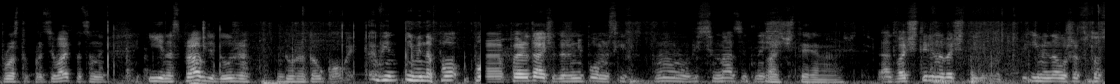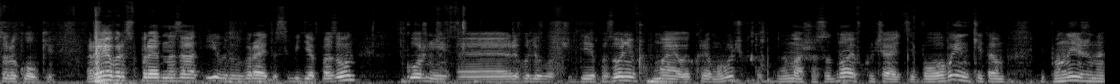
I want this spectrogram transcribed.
просто працювати, пацани. І насправді дуже дуже толковий. Він іменно по, по е, передачі, навіть не пам'ятаю, скільки, ну, 18 на 24 на 24. а 24 на 24. От, іменно вже в 140 ки Реверс вперед-назад, і ви вибираєте собі діапазон. Кожній е, регулювач діапазонів має окрему ручку, тобто нема що з одної, включаються і половинки там, і понижена.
